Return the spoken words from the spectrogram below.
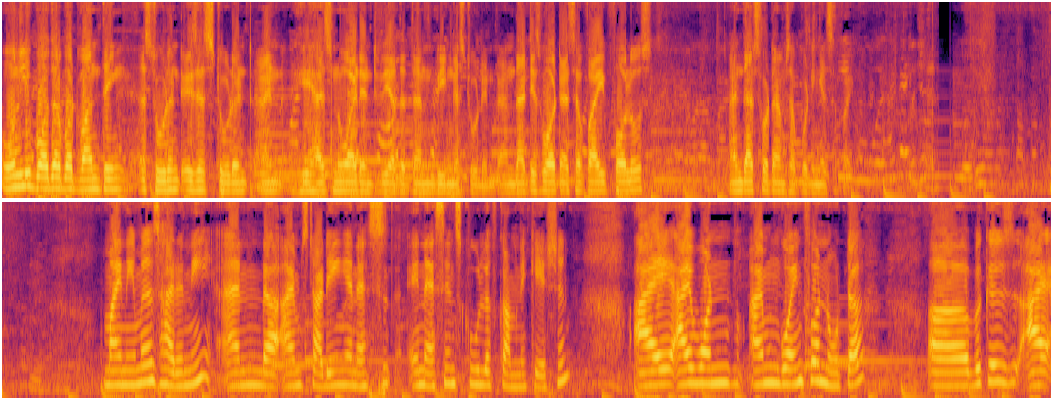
only bother about one thing: a student is a student, and he has no identity other than being a student, and that is what SFI follows, and that's what I am supporting SFI. My name is Harini, and uh, I'm studying in S- in SN School of Communication. I I want I'm going for Nota uh, because I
